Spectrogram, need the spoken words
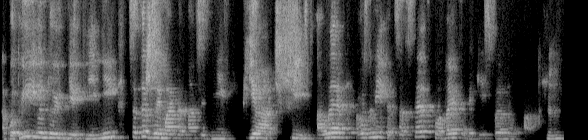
а потрібен той об'єкт є, ні. Це теж займає 15 днів, 5, 6. Але розумієте, це все складається в якийсь певний. Мгм.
